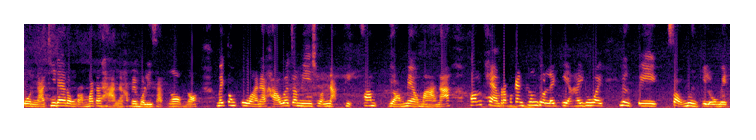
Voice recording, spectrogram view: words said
กลนะที่ได้รองรับมาตรฐานนะคะ เป็นบริษัทนอกเนาะไม่ต้องกลัวนะคะ ว่าจะมีชนหนักพลิกคว่ำย้อมแมวมานะ พร้อมแถมรับประกันเครื่องยนต์และเกียร์ให้ด้วย 1 ปี 20,000 กิโลเมตร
